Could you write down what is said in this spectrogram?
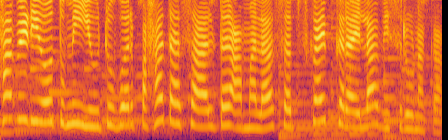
हा व्हिडिओ तुम्ही यूट्यूबवर पाहत असाल तर आम्हाला सबस्क्राईब करायला विसरू नका.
